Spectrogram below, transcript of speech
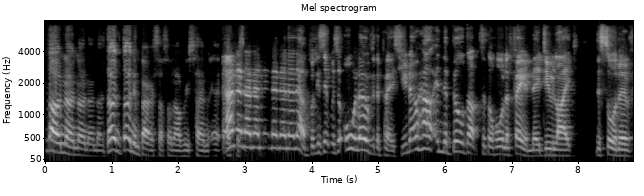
No, no, no, no, no. Don't don't embarrass us on our return. No, no, no, no, no, no, no, no, no, because it was all over the place. You know how in the build up to the Hall of Fame they do like the sort of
